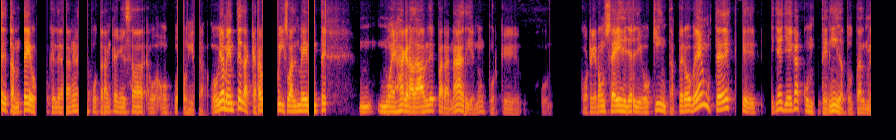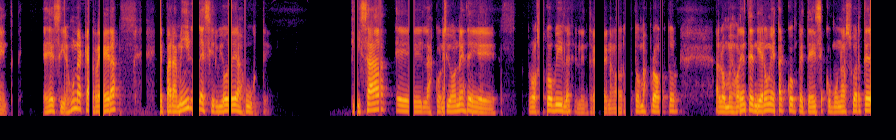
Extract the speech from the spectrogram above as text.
de tanteo que le dan a esa potranca en esa oportunidad. Obviamente la cara visualmente no es agradable para nadie, ¿no? Porque corrieron seis, ella llegó quinta, pero vean ustedes que ella llega contenida totalmente. Es decir, es una carrera que para mí le sirvió de ajuste. Quizá eh, las conexiones de Roscoe Village, el entrenador Thomas Proctor, a lo mejor entendieron esta competencia como una suerte de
